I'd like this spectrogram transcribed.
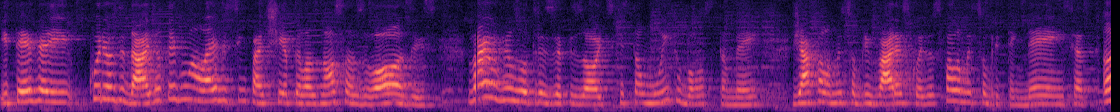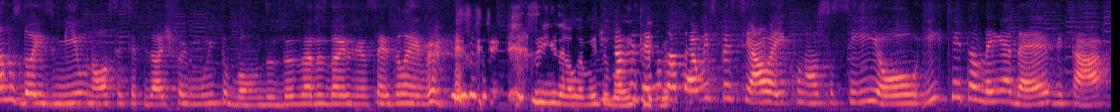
e teve aí curiosidade ou teve uma leve simpatia pelas nossas vozes, Vai ouvir os outros episódios que estão muito bons também. Já falamos sobre várias coisas, falamos sobre tendências. Anos 2000, nossa, esse episódio foi muito bom, do, dos anos 2000, vocês lembram? Sim, não, é muito e bom. Já fizemos até um especial aí com o nosso CEO e que também é dev, tá?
